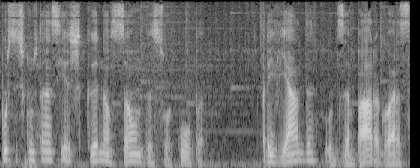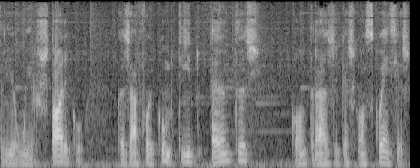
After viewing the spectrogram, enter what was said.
por circunstâncias que não são de sua culpa. Para enviada, o desamparo agora seria um erro histórico que já foi cometido antes com trágicas consequências.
